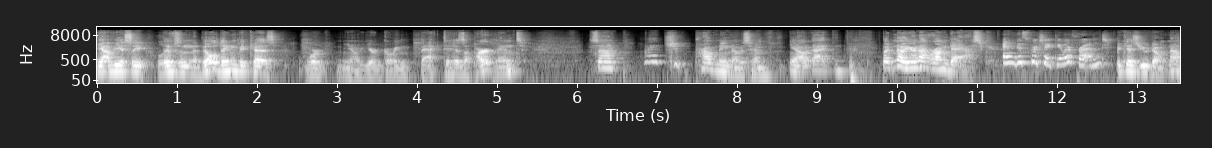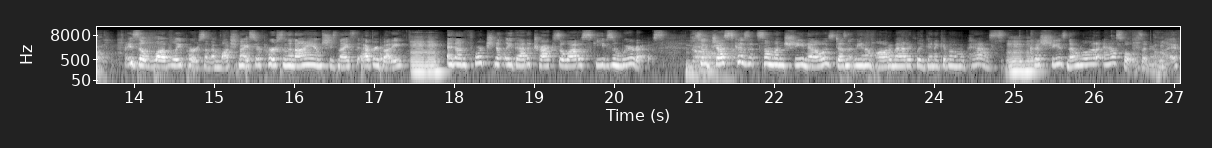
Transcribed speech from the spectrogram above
he obviously lives in the building because we're you know you're going back to his apartment, so eh, she probably knows him. You know, I, but no, you're not wrong to ask And this particular friend because you don't know. is a lovely person, a much nicer person than I am. She's nice to everybody. Mm-hmm. And unfortunately, that attracts a lot of skeeves and weirdos. So just because it's someone she knows doesn't mean I'm automatically going to give them a pass. Mm-hmm. Because she's known a lot of assholes in her life.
